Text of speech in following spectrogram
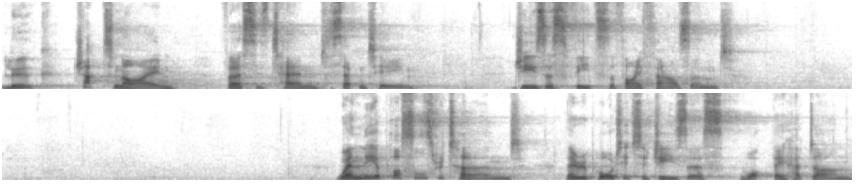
Luke chapter 9, verses 10 to 17. Jesus feeds the 5,000. When the apostles returned, they reported to Jesus what they had done.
